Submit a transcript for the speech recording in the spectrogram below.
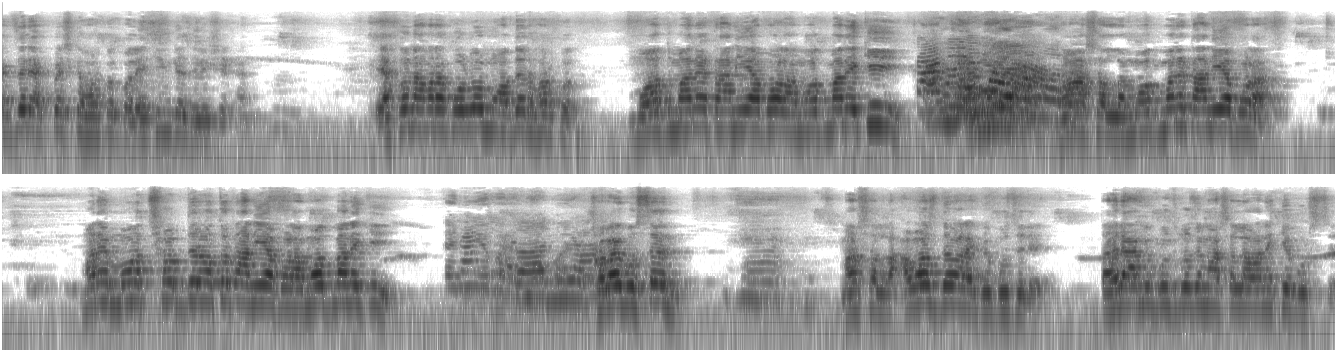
এক জের এক পেশকে হরকত বলে। এই তিনটে জিনিস এখানে। এখন আমরা পড়ব মদের হরকত। মদ মানে টানিয়া পড়া। মদ মানে কি? মাশাল্লাহ মদ মানে টানিয়া পড়া। মানে মদ শব্দের অত টানিয়া পড়া। মদ মানে কি? সবাই বুঝছেন? মার্শাল্লাহ আওয়াজ দেওয়া লাগবে বুঝলে। তাহলে আমি বুঝব যে মার্শাল্লাহ অনেকে বুঝছে।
